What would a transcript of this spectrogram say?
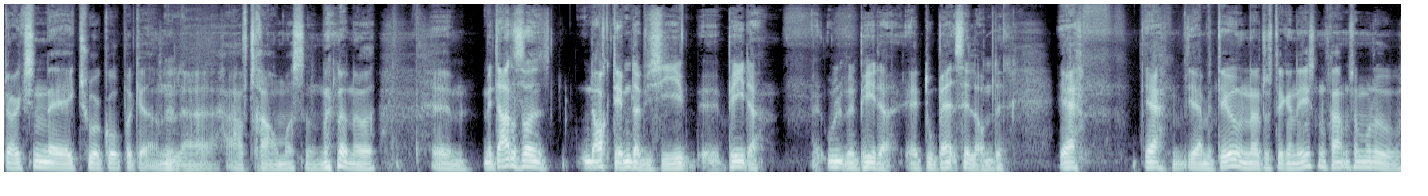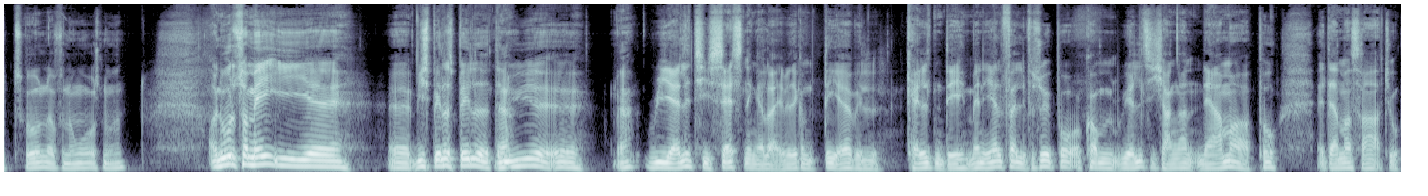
det var ikke sådan, at jeg ikke turde gå på gaden, mm. eller har haft traumer siden, eller noget. Øhm, Men der er der så nok dem, der vil sige, øh, Peter, øh, Ulven Peter, at du bad selv om det. ja, Ja, ja, men det er jo, når du stikker næsen frem, så må du tåle at få nogle års noget. Og nu er du så med i øh, øh, Vi spiller spillet, den Ja. nye øh, Ja. reality-satsning, eller jeg ved ikke, om DR vil kalde den det, men i hvert fald et forsøg på at komme reality-genren nærmere på øh, Danmarks Radio.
